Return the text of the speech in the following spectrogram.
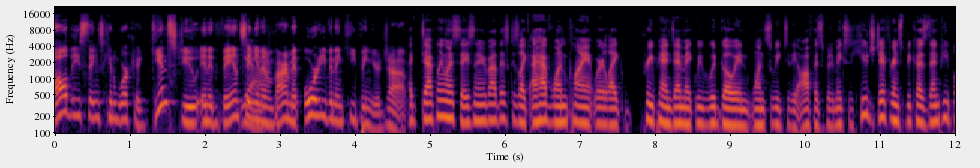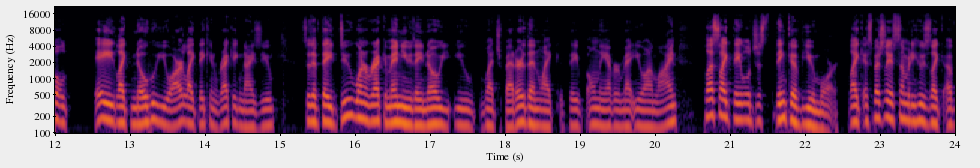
All these things can work against you in advancing Yeah. an environment or even in keeping your job. I definitely want to say something about this because, like, I have one client where, like, pre-pandemic, we would go in once a week to the office, but it makes a huge difference because then people, a, like, know who you are, like, they can recognize you. So if they do want to recommend you, they know you much better than like if they've only ever met you online. Plus, like, they will just think of you more. Like, especially as somebody who's like a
